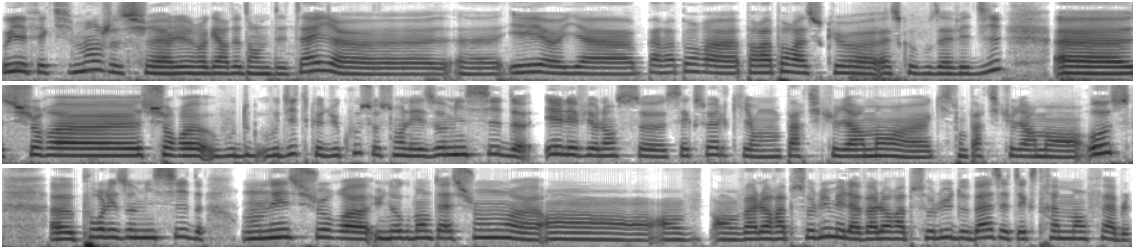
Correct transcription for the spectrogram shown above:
Oui, effectivement, je suis allée le regarder dans le détail euh, euh, et euh, y a par rapport à par rapport à ce que à ce que vous avez dit sur sur vous vous dites que du coup ce sont les homicides et les violences sexuelles qui ont particulièrement qui sont particulièrement en hausse. Pour les homicides, on est sur une augmentation en, en en valeur absolue, mais la valeur absolue de base est extrêmement faible.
